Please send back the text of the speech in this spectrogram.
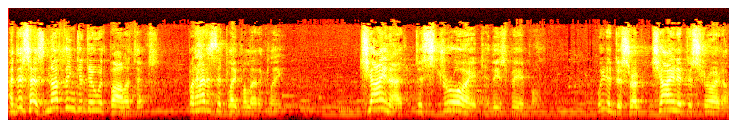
And this has nothing to do with politics. But how does it play politically? China destroyed these people. We didn't destroy them. China destroyed them.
